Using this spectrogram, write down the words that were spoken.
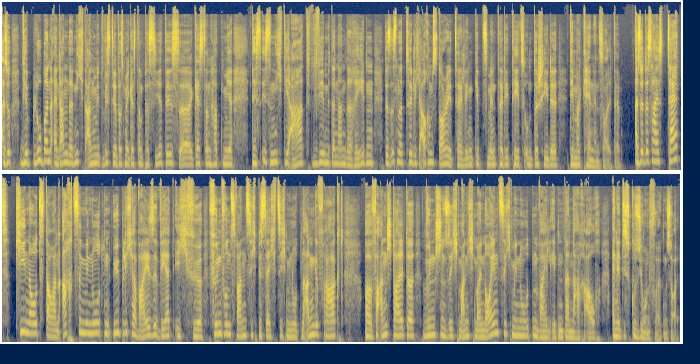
Also wir blubbern einander nicht an mit, wisst ihr, was mir gestern passiert ist? Äh, gestern hat mir, das ist nicht die Art, wie wir miteinander reden. Das ist natürlich auch im Storytelling gibt's Mentalitätsunterschiede, die man kennen sollte. Also das heißt, TED Keynotes dauern 18 Minuten. Üblicherweise werde ich für 25 bis 60 Minuten angefragt. Äh, Veranstalter wünschen sich manchmal 90 Minuten, weil eben danach auch eine Diskussion folgen soll.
